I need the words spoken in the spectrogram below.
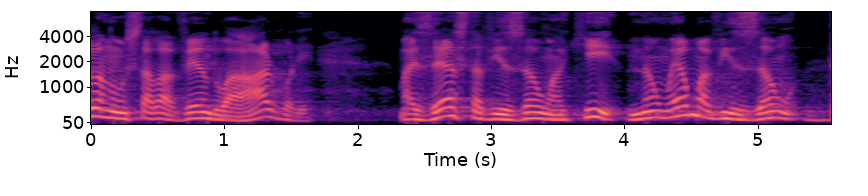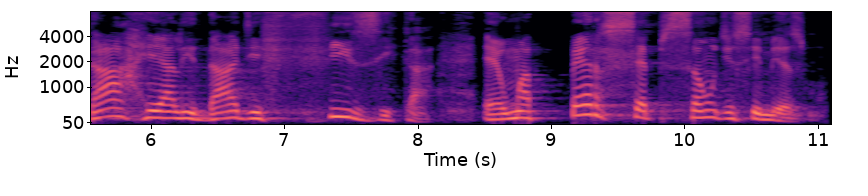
Ela não estava vendo a árvore? Mas esta visão aqui não é uma visão da realidade física, é uma percepção de si mesmo.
